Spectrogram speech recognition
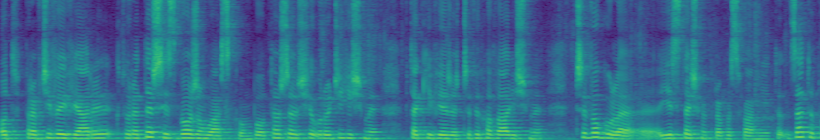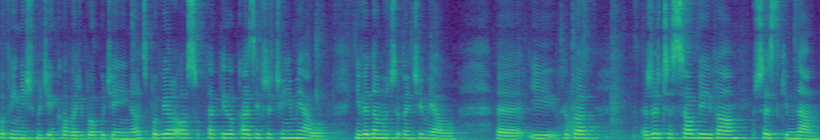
od prawdziwej wiary, która też jest Bożą łaską, bo to, że się urodziliśmy w takiej wierze, czy wychowaliśmy, czy w ogóle e, jesteśmy prawosławni, to za to powinniśmy dziękować Bogu dzień i noc, bo wiele osób takich okazji w życiu nie miało. Nie wiadomo, czy będzie miało. E, I chyba życzę sobie i Wam, wszystkim nam,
